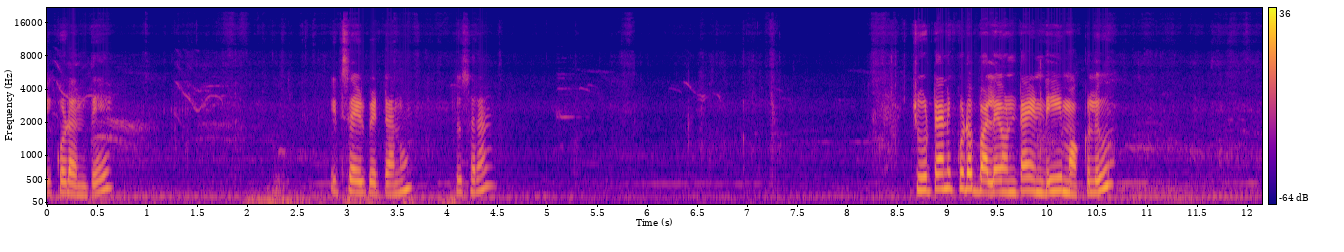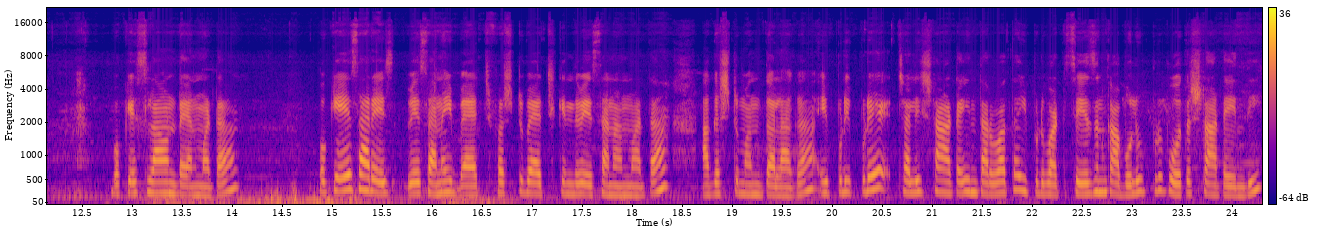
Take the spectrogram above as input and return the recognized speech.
ఇది కూడా అంతే. ఇటు సైడ్ పెట్టాను. చూసారా? చూడటానికి కూడా భలే ఉంటాయండి మొక్కలు. బొకేస్లా ఉంటాయన్నమాట. ఒకేసారి వేస్- వేసాను ఈ బ్యాచ్ ఫస్ట్ బ్యాచ్ కింద వేసాను అనమాట ఆగస్టు మంత్ అలాగా. ఇప్పుడు ఇప్పుడే చలి స్టార్ట్ అయిన తర్వాత ఇప్పుడు వాటి సీజన్ కాబోలు ఇప్పుడు పూత స్టార్ట్ అయింది.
